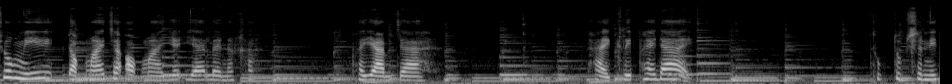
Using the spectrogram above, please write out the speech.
ช่วงนี้ดอกไม้จะออกมาเยอะแยะเลยนะคะ พยายามจะ ถ่ายคลิปให้ได้ ทุกๆชนิด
